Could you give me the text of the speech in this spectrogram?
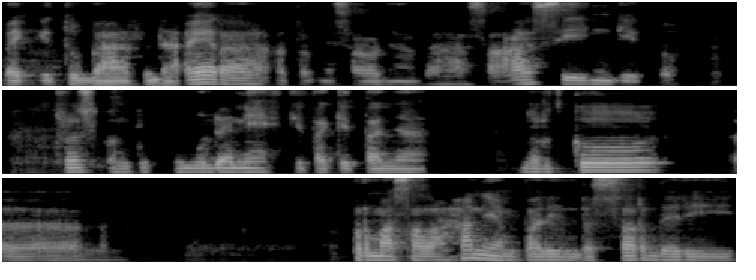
baik itu bahasa daerah atau misalnya bahasa asing gitu. Terus untuk pemuda nih kita kitanya, menurutku uh, permasalahan yang paling besar dari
